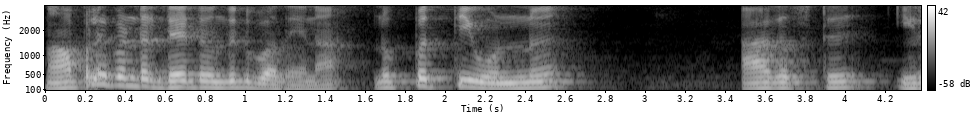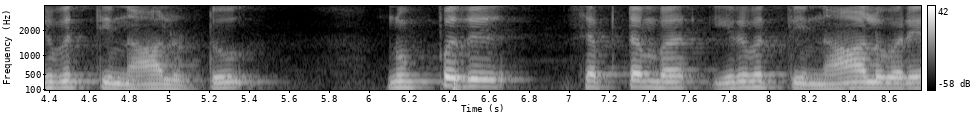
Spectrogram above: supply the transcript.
நான் அப்ளை பண்ணுற டேட் வந்துட்டு பார்த்தீங்கன்னா முப்பத்தி ஒன்று ஆகஸ்ட்டு இருபத்தி நாலு டு முப்பது செப்டம்பர் இருபத்தி நாலு வரை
